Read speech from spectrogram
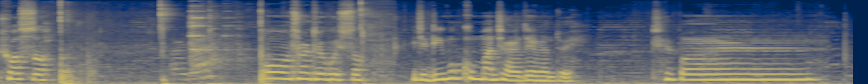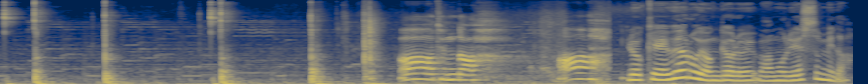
좋았어. 어, 잘 되고 있어. 이제 리모컨만 잘 되면 돼. 제발. 아, 된다. 아, 이렇게 회로 연결을 마무리했습니다.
